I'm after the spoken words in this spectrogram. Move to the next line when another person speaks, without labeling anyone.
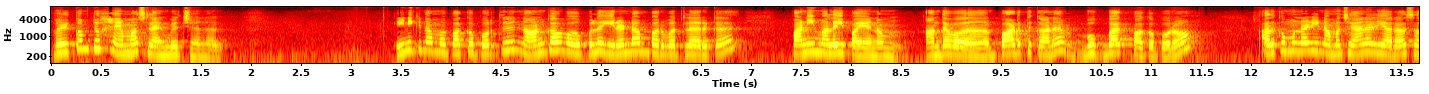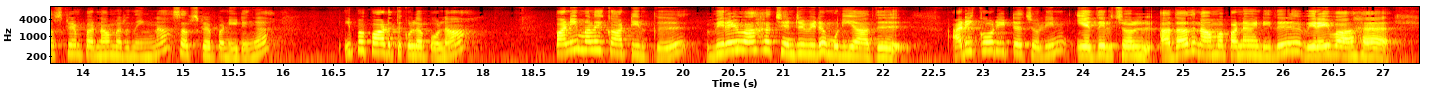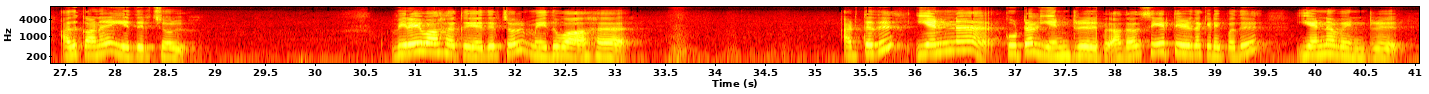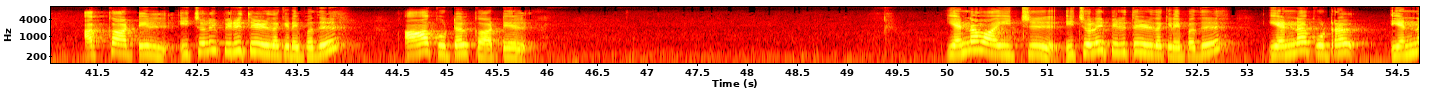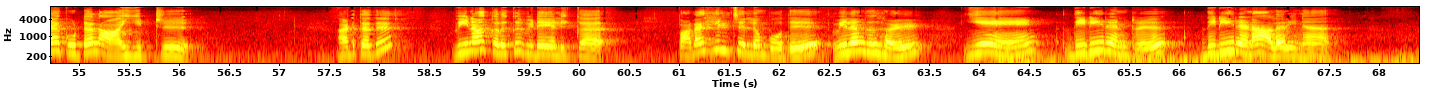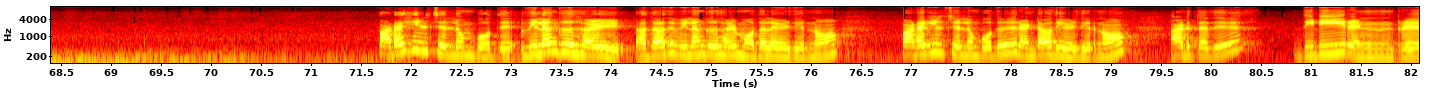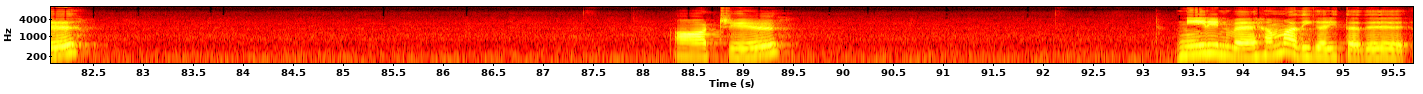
Welcome to Hema's language channel இன்றைக்கி நம்ம பார்க்க போகிறது நான்காம் வகுப்பில் இரண்டாம் பருவத்தில் இருக்க பனிமலை பயணம். அந்த வ- பாடத்துக்கான புக் பேக் பார்க்க போகிறோம் அதுக்கு முன்னாடி நம்ம சேனல் யாராவது சப்ஸ்கிரைப் பண்ணாமல் இருந்தீங்கன்னா சப்ஸ்கிரைப் பண்ணிவிடுங்க இப்போ பாடத்துக்குள்ளே போகலாம் பனிமலை காட்டிற்கு விரைவாக சென்றுவிட முடியாது. அடிக்கோடிட்ட சொல்லின் எதிர்ச்சொல் அதாவது நாம் பண்ண வேண்டியது விரைவாக. அதுக்கான எதிர்ச்சொல் விரைவாகக்கு எதிர்ச்சொல் மெதுவாக. அடுத்தது என்ன கூட்டல் என்று? அதாவது சேர்த்து எழுத கிடைப்பது என்னவென்று? அக்காட்டில் இச்சொல்லை பிரித்து எழுத கிடைப்பது ஆ கூட்டல் காட்டில். என்னவாயிற்று? இச்சொலை பிரித்து எழுத கிடைப்பது என்ன கூட்டல் என்ன கூட்டல் ஆயிற்று? அடுத்தது வினாக்களுக்கு விடையளிக்க. படகில் செல்லும்போது விலங்குகள் ஏன் திடீரென்று திடீரென அலறின? படகில் செல்லும்போது விலங்குகள் அதாவது விலங்குகள் முதல்ல எழுதிடணும். படகில் செல்லும்போது ரெண்டாவது எழுதிடணும். அடுத்தது திடீரென்று ஆற்றில் நீரின் வேகம் அதிகரித்தது.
